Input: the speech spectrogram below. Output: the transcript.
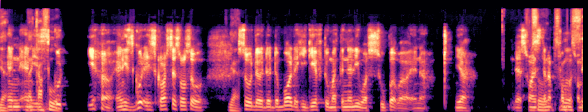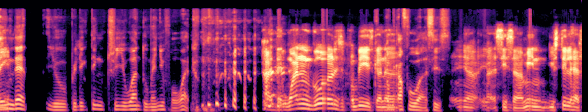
Yeah. And and like he's Cafu. good. Yeah, and he's good at his crosses also. Yeah. So the, the the ball that he gave to Martinelli was superb uh, and uh, yeah. That's one So, stand up so performance for saying that, you predicting three one to Man U for what? Ah, that one goal is probably is gonna Cafu uh, assist. yeah, yeah assist. ah. I mean, you still have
